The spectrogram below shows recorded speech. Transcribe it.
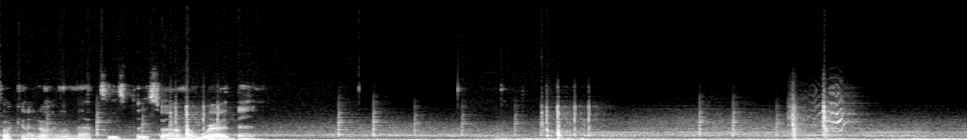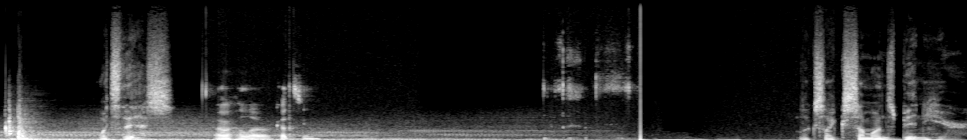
Fucking, I don't have a map to this place, so I don't know where I've been. What's this? Oh, hello, cutscene. Looks like someone's been here.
